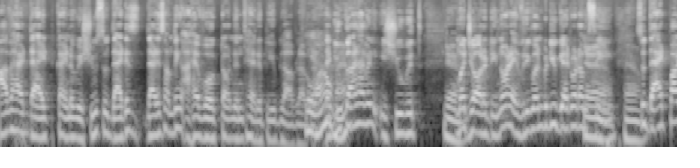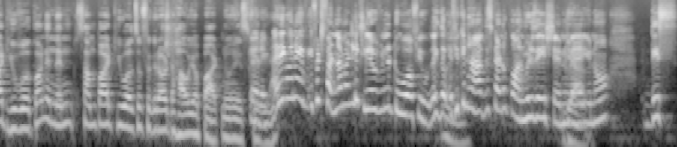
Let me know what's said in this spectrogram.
I've had that kind of issue, so that is that is something I have worked on in therapy. Blah blah blah. Oh, wow, that you man. can't have an issue with Yeah. majority, not everyone, but you get what I'm Yeah, saying. yeah. So that part you work on, and then some part you also figure out how your partner is. Correct. feeling. I think when I, if it's fundamentally clear between the two of you, like the, if you hmm. can have this kind of conversation Yeah. where you know this.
